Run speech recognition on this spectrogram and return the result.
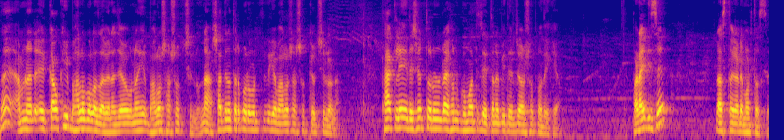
হ্যাঁ? আপনার এ, কাউকেই ভালো বলা যাবে না যে উনি ভালো শাসক ছিল। না স্বাধীনতার পরবর্তী থেকে ভালো শাসক কেউ ছিল না। থাকলে এই দেশের তরুণরা এখন ঘুমাতে চাইতো না বিদেশ যাওয়ার স্বপ্ন দেখে পাড়াই দিছে রাস্তাঘাটে মরতেছে।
